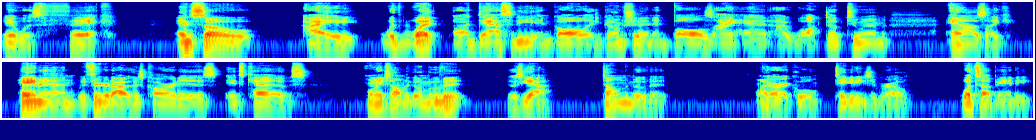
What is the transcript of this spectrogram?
It was thick. And so I, with what audacity and gall and gumption and balls I had, I walked up to him and I was like, hey man, we figured out whose car it is. It's Kev's. Want me to tell him to go move it? He goes, yeah. Tell him to move it. I'm like, all right, cool. Take it easy, bro. What's up, Andy?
